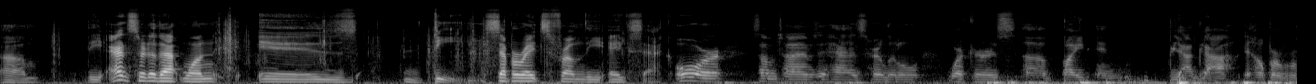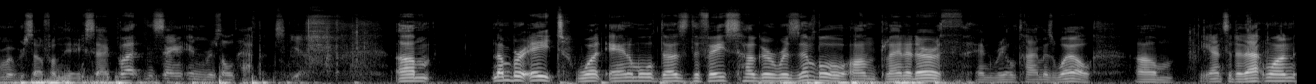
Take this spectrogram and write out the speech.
Um, the answer to that one is D. Separates from the egg sac. Or sometimes it has her little workers uh, bite and blah blah to help her remove herself from the egg sac. But the same end result happens. Yeah. Um, number eight. What animal does the face hugger resemble on planet Earth in real time as well? Um, the answer to that one.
